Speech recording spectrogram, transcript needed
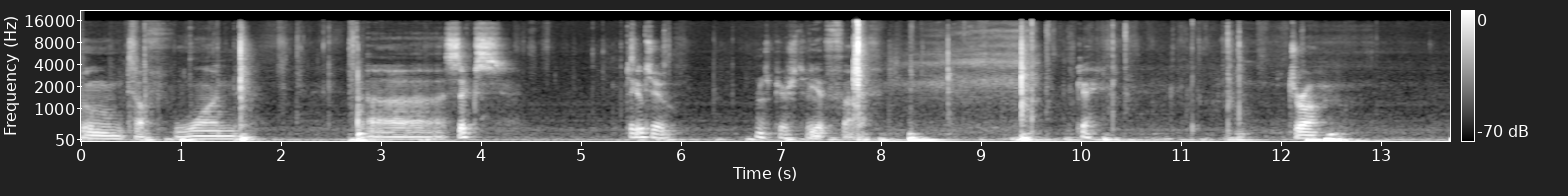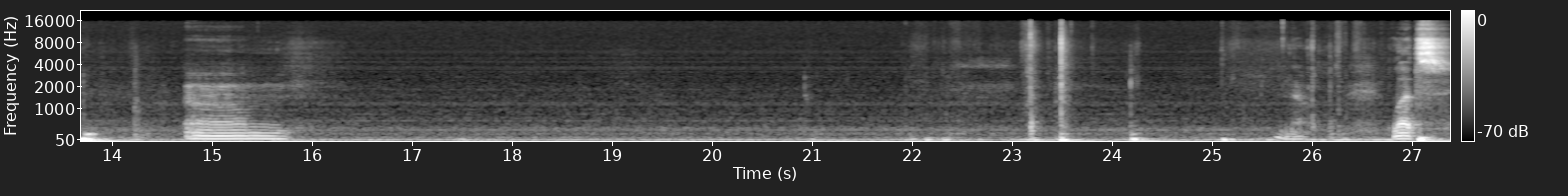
Boom. Tough one. Uh, six. Take Two. two. Where's Pierce two? Be at five. Okay. Draw. Um. Let's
